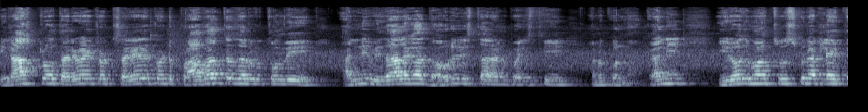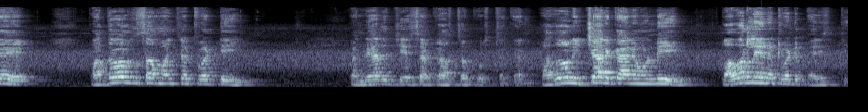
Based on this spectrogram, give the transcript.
ఈ రాష్ట్రంలో తరివైనటువంటి సరైనటువంటి ప్రాధాన్యత జరుగుతుంది. అన్ని విధాలుగా గౌరవిస్తారని పరిస్థితి అనుకున్నాం. కానీ ఈరోజు మనం చూసుకున్నట్లయితే పదవులకు సంబంధించినటువంటి పనియారం చేశారు కాస్త పుస్తకాన్ని. పదవులు ఇచ్చారు కానివ్వండి పవర్ లేనటువంటి పరిస్థితి.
